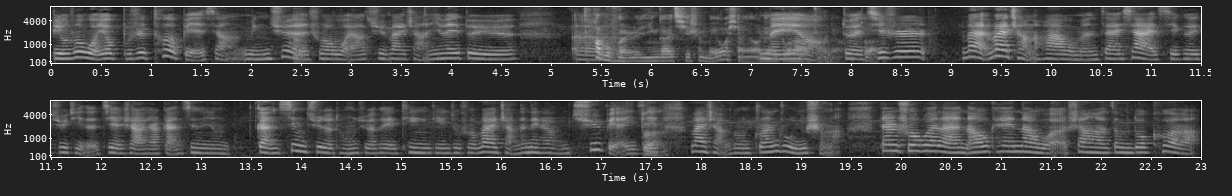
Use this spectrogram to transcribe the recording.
比如说我又不是特别想明确说我要去外场，因为对于呃大部分人应该其实没有想要练没有对其实外外场的话，我们在下一期可以具体的介绍一下，感兴趣感兴趣的同学可以听一听，就说外场跟内场有什么区别，以及外场更专注于什么。但是说回来，那 OK，那我上了这么多课了，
